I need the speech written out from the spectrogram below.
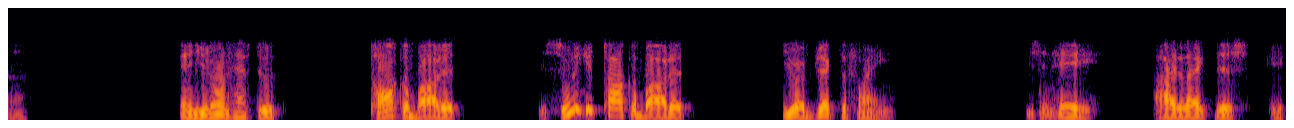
Huh? And you don't have to talk about it. As soon as you talk about it, you're objectifying. You saying, hey, I like this. Okay.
